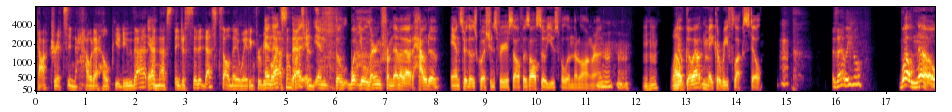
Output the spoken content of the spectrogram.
doctorates in how to help you do that. Yeah. And that's they just sit at desks all day waiting for people and to that's ask them that questions. and the what you'll learn from them about how to answer those questions for yourself is also useful in the long run. Mm-hmm. Mm-hmm. Well- now go out and make a reflux still. Is that legal? Well, no,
